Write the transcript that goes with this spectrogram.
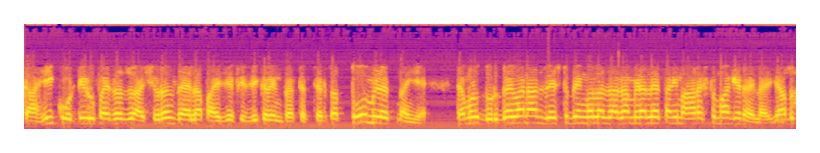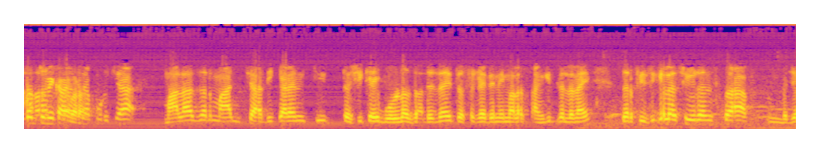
काही कोटी रुपयाचा जो अश्युरन्स द्यायला पाहिजे फिजिकल इन्फ्रास्ट्रक्चरचा तो मिळत नाहीये. त्यामुळे दुर्दैवानं आज वेस्ट बेंगॉलला जागा मिळाल्या आहेत आणि महाराष्ट्र मागे राहिलाय. याबद्दल तुम्ही काय म्हणाल? महाराष्ट्राच्या पुढच्या मला जर माझ्या अधिकाऱ्यांची तशी काही बोलणं झालेलं नाही तसं काही त्यांनी मला सांगितलेलं नाही जर फिजिकल अश्युरन्सचा म्हणजे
